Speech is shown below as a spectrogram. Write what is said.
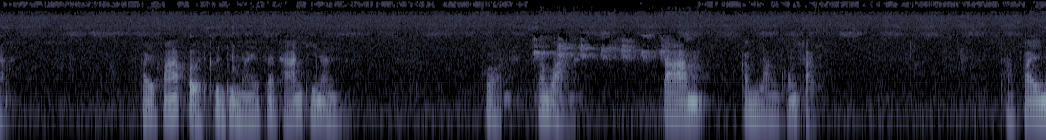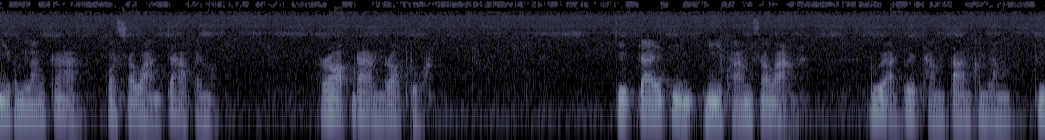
ดำไฟฟ้าเปิดขึ้นที่ไหนสถานที่นั่น ก็สว่าง ตามกำลังของไฟถ้าไฟมีกำลังกล้าก็สว่างจ้าไปหมด รอบด้านรอบตัว จิตใจที่มีความสว่าง ด้วยอาจด้วยธรรมตามกำลัง ที่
